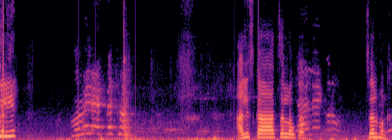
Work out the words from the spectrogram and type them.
चल ये. आलीस का? चल लवकर. चल मग.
